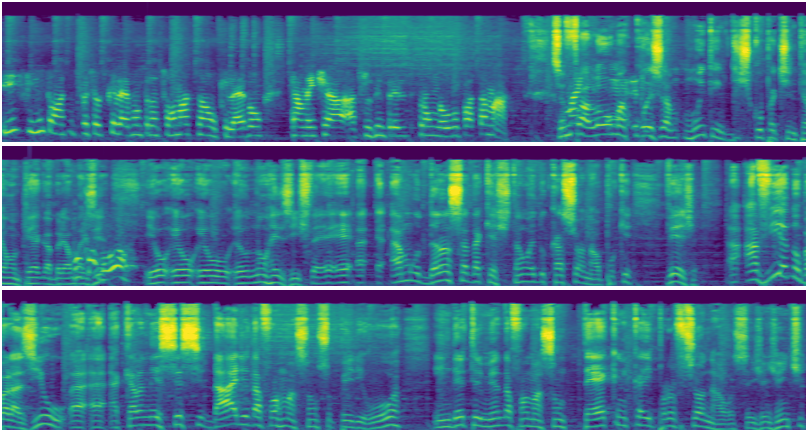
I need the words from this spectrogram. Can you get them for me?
e sim são essas pessoas que levam transformação, que levam realmente as suas empresas para um novo patamar. Você mas, falou uma é, coisa muito. Desculpa te interromper, Gabriel, mas. Eu, eu, eu, eu não resisto. É, é, é, a mudança da questão educacional. Porque, veja, havia no Brasil aquela necessidade da formação superior em detrimento da formação técnica e profissional. Ou seja, a gente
